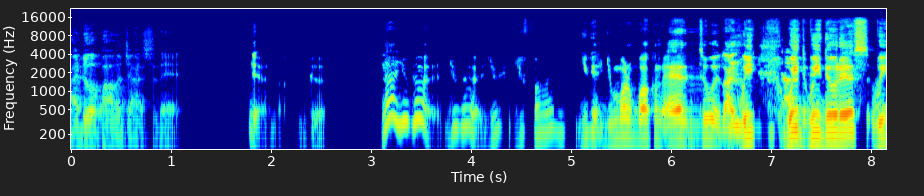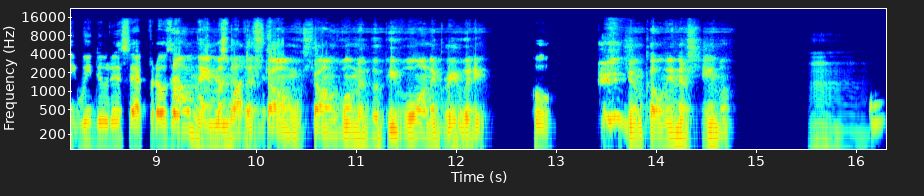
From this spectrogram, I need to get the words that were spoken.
I do apologize for that. Yeah, you good? no, you good. You good. You you fine. You get. You're more than welcome to add Mm. it to it. Like we we we do this. We we do this. For those that I'll name another watching this- strong, strong woman, but people won't agree with it. Who? Junko Enoshima. Hmm. Ooh.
